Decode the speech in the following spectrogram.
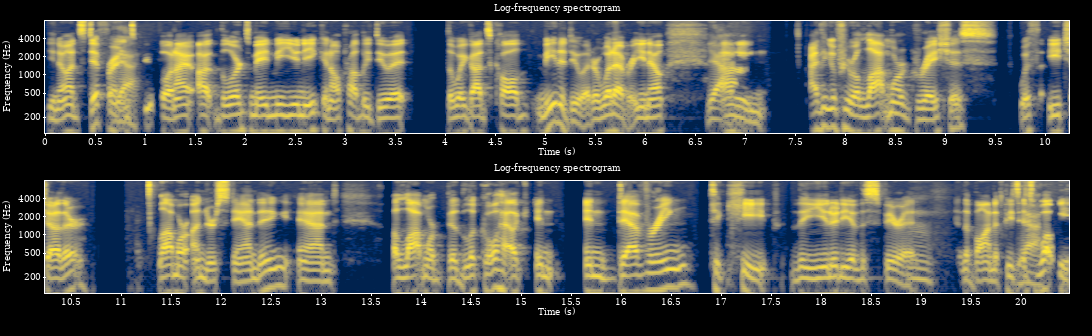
You know, it's different. Yeah. It's beautiful, and I, I, the Lord's made me unique, and I'll probably do it the way God's called me to do it, or whatever. You know, yeah. Um, I think if we were a lot more gracious with each other, a lot more understanding, and a lot more biblical, like in endeavoring to keep the unity of the Spirit. Mm the bond of peace. Yeah. It's what we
